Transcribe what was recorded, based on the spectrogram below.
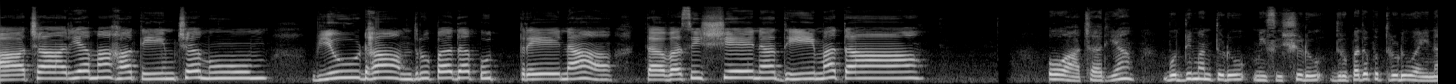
आचार्यमहतीं च मूं व्यूढां द्रुपदपुत्रेण तव शिष्येन धीमता ఓ ఆచార్య బుద్ధిమంతుడు మీ శిష్యుడు ద్రుపదపుత్రుడు అయిన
